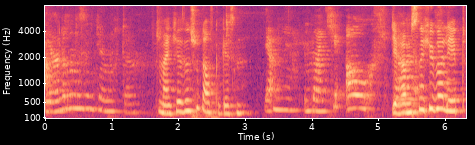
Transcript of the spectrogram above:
Die anderen sind ja noch da. Manche sind schon aufgegessen. Ja. Manche auch. Die haben es nicht überlebt.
